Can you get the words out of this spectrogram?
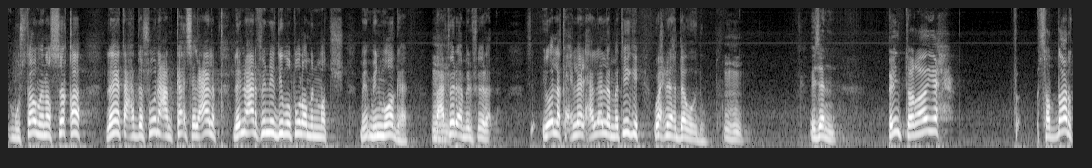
مستوى من الثقة لا يتحدثون عن كأس العالم لأنه عارفين إن دي بطولة من ماتش من مواجهة مع فرقة من الفرق. يقول لك إحلال حلال لما تيجي وإحنا قدام وقدود. اذا أنت رايح صدرت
